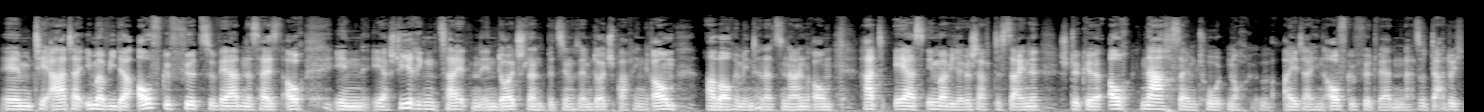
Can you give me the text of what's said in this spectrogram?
im Theater immer wieder aufgeführt zu werden. Das heißt auch in eher schwierigen Zeiten in Deutschland bzw. im deutschsprachigen Raum, aber auch im internationalen Raum hat er es immer wieder geschafft, dass seine Stücke auch nach seinem Tod noch weiterhin aufgeführt werden. Also dadurch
